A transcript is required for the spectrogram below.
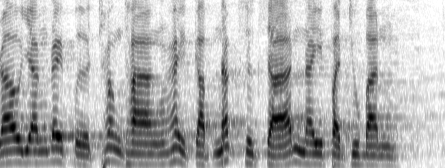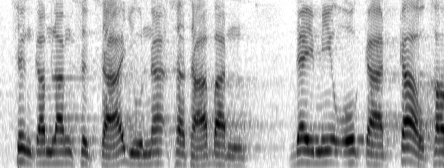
เรายังได้เปิดช่องทางให้กับนักศึกษาในปัจจุบัน ซึ่งกำลังศึกษาอยู่ณสถาบัน ได้มีโอกาสก้าวเข้า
